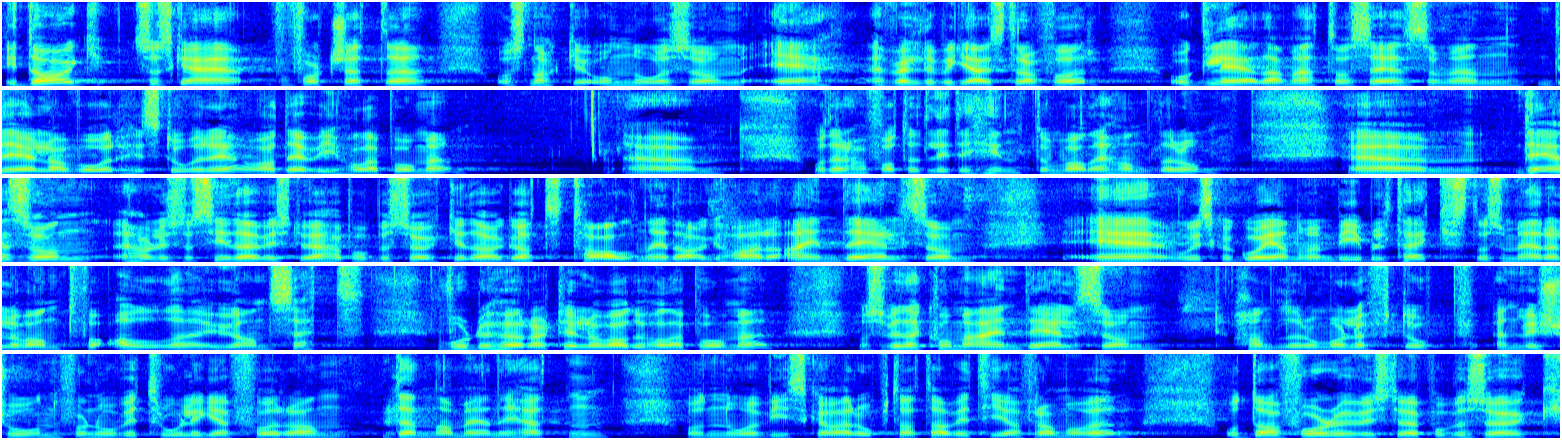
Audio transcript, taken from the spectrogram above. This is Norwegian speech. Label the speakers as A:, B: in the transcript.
A: I dag så skal jeg få fortsette å snakke om noe som jeg er veldig begeistra for og gleder meg til å se som en del av vår historie og av det vi holder på med. Um, og Dere har fått et lite hint om hva det handler om. Um, det er sånn, jeg har lyst til å si det Hvis du er her på besøk i dag, at talene i dag har en del som er, hvor vi skal gå gjennom en bibeltekst og som er relevant for alle, uansett hvor du hører til og hva du holder på med. Og så vil det komme en del som handler om å løfte opp en visjon for noe vi tror ligger foran denne menigheten, og noe vi skal være opptatt av i tida framover. Og da får du, hvis du er på besøk,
